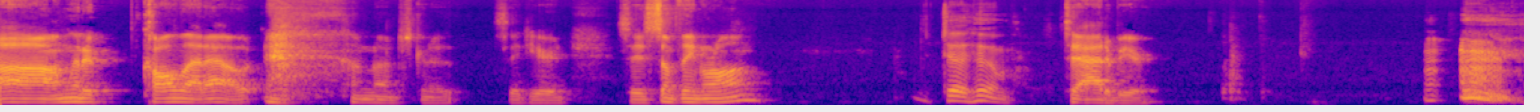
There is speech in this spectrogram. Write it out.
Uh, I'm going to call that out. I'm not just going to sit here and say something wrong To whom? to Adabir. I'm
